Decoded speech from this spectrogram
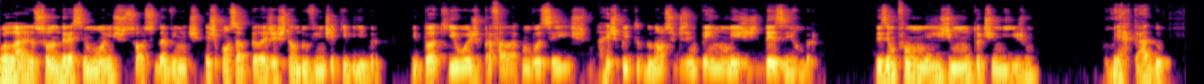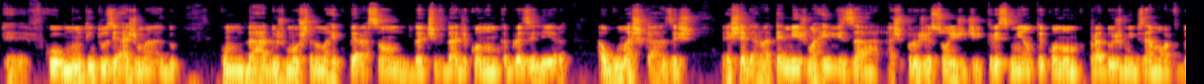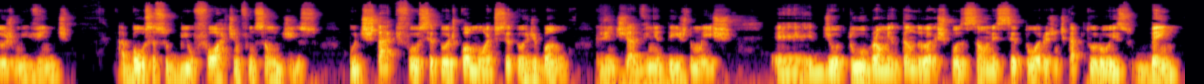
Olá, eu sou André Simões, sócio da 20, responsável pela gestão do 20 Equilíbrio, e estou aqui hoje para falar com vocês a respeito do nosso desempenho no mês de dezembro. Dezembro foi um mês de muito otimismo, o mercado é, ficou muito entusiasmado com dados mostrando uma recuperação da atividade econômica brasileira. Algumas casas é, chegaram até mesmo a revisar as projeções de crescimento econômico para 2019 e 2020. A bolsa subiu forte em função disso. O destaque foi o setor de commodities, o setor de banco. A gente já vinha desde o mês é, de outubro aumentando a exposição nesse setor, a gente capturou isso bem.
